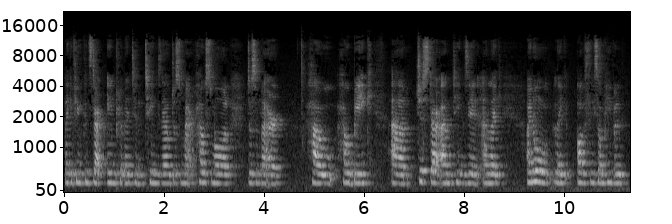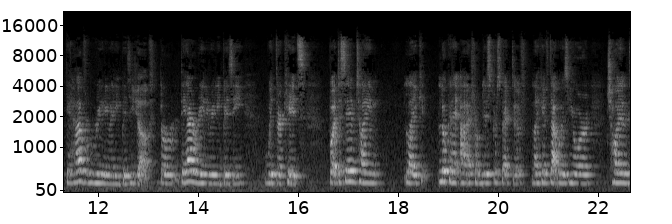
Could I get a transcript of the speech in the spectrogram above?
Like if you can start implementing things now, doesn't matter how small, doesn't matter how how big. Um, just start adding things in and like I know like obviously some people they have really really busy jobs. They're they are really really busy with their kids, but at the same time, like looking at it from this perspective, like if that was your child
